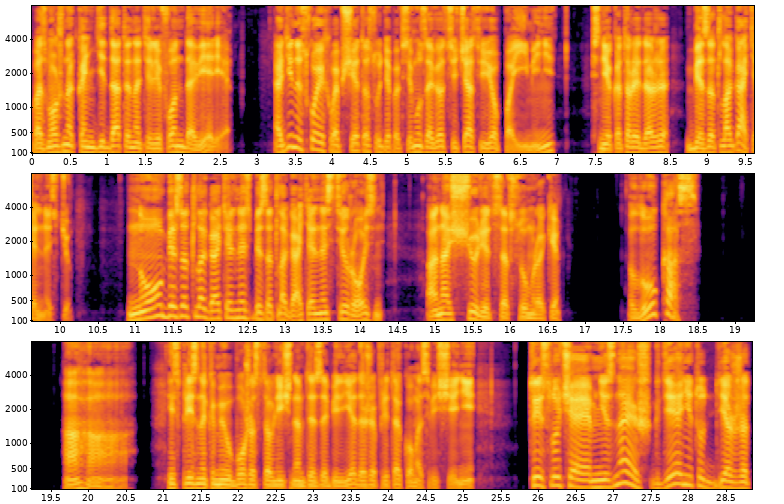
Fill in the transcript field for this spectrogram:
возможно, кандидаты на телефон доверия, один из коих вообще-то, судя по всему, зовет сейчас ее по имени, с некоторой даже безотлагательностью. Но безотлагательность безотлагательности рознь. Она щурится в сумраке. Лукас? Ага. И с признаками убожества в личном дезобелье даже при таком освещении. Ты случаем не знаешь, где они тут держат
